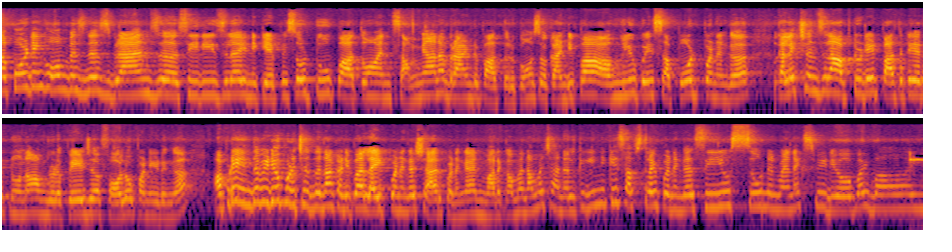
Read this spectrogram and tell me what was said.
சப்போர்ட்டிங் ஹோம் பிஸ்னஸ் பிராண்ட்ஸ் சீரீஸில் இன்னைக்கு எபிசோட் டூ பார்த்தோம். அண்ட் செம்மையான பிராண்டு பார்த்துருக்கோம். ஸோ கண்டிப்பாக அவங்களையும் போய் சப்போர்ட் பண்ணுங்க. கலெக்ஷன்ஸ்லாம் அப் டு டேட் பார்த்துட்டே இருக்கணும்னா அவங்களோட பேஜை ஃபாலோ பண்ணிடுங்க. அப்படியே இந்த வீடியோ பிடிச்சிருந்ததுன்னா கண்டிப்பாக லைக் பண்ணுங்க ஷேர் பண்ணுங்க. அண்ட் மறக்காம நம்ம சேனலுக்கு இன்னைக்கே சப்ஸ்கிரைப் பண்ணுங்க. See you soon in my next video bye bye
